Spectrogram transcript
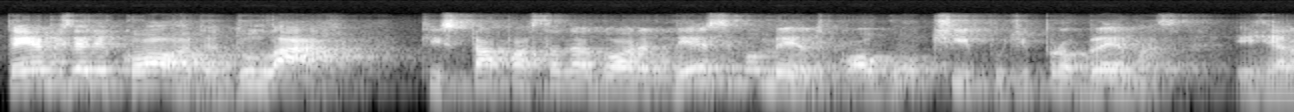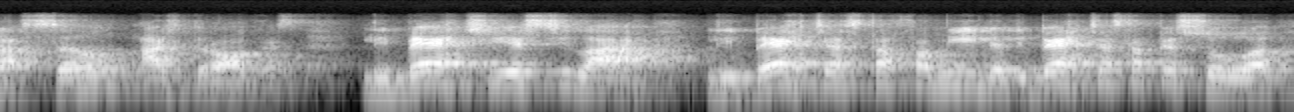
Tenha misericórdia do lar que está passando agora, nesse momento, com algum tipo de problemas em relação às drogas. Liberte este lar, liberte esta família, liberte esta pessoa,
